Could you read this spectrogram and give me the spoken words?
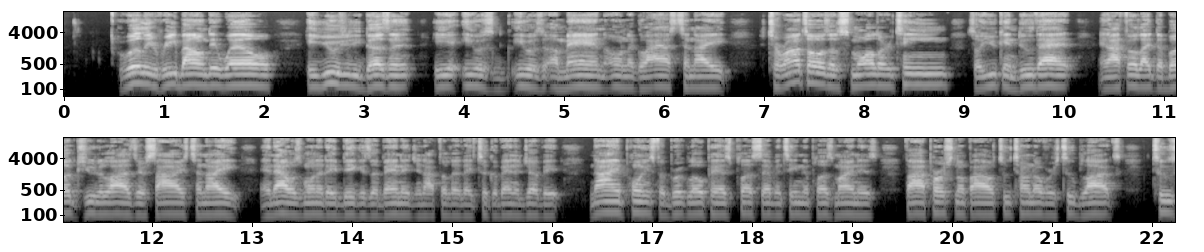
really rebounded well. He usually doesn't. He he was he was a man on the glass tonight. Toronto is a smaller team, so you can do that. And I feel like the Bucks utilized their size tonight, and that was one of their biggest advantage. And I feel like they took advantage of it. Nine points for Brook Lopez, plus 17 to plus minus. Five personal fouls, two turnovers, two blocks, two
